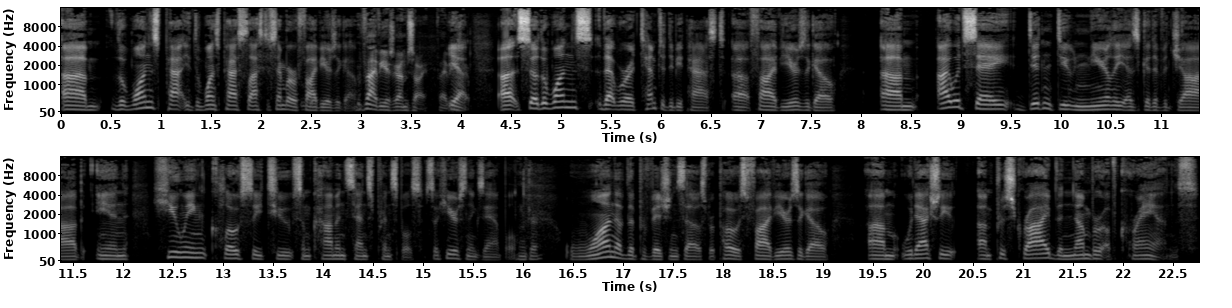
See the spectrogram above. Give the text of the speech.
Um, the ones pa- the ones passed last December or five years ago? Five years ago. I'm sorry. Five yeah. Ago. Uh, so the ones that were attempted to be passed uh, five years ago um, I would say didn't do nearly as good of a job in hewing closely to some common sense principles. So here's an example. Okay. One of the provisions that was proposed five years ago um, would actually um, prescribe the number of crayons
